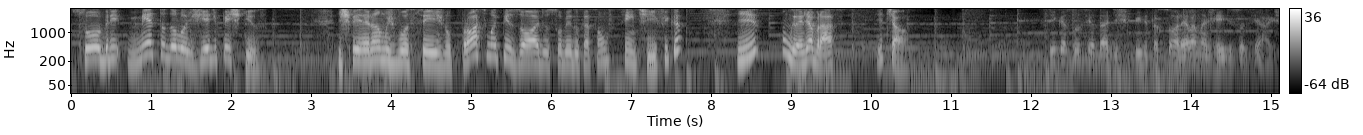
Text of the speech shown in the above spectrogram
sobre metodologia de pesquisa. Esperamos vocês no próximo episódio sobre educação científica e um grande abraço e tchau. Siga a Sociedade Espírita Sorella nas redes sociais,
